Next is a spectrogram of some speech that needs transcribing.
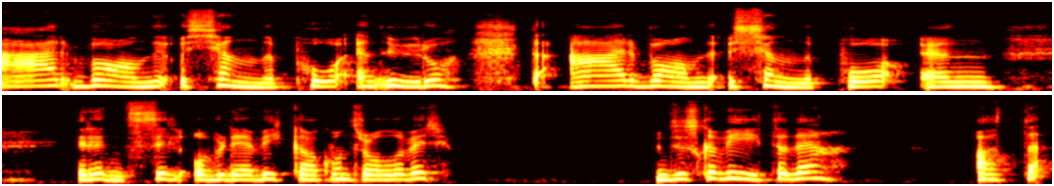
er vanlig å kjenne på en uro. Det er vanlig å kjenne på en redsel over det vi ikke har kontroll over. Men du skal vite det, at det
